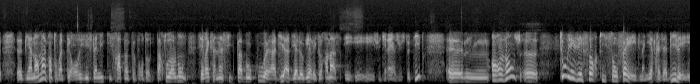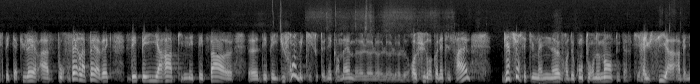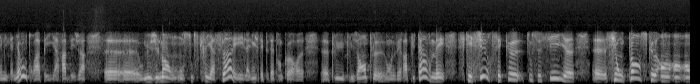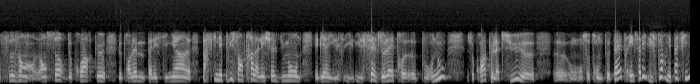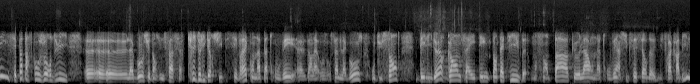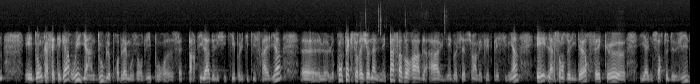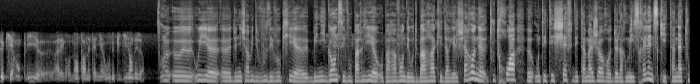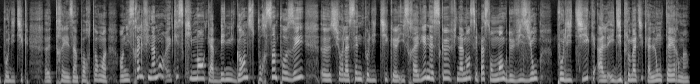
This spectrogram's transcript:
bien en main quand on voit le terrorisme islamique qui frappe un peu partout dans le monde. C'est vrai que ça n'incite pas beaucoup à, dialoguer avec le Hamas, et, je dirais à juste titre. Euh, en revanche, euh, tous les efforts qui sont faits, et de manière très habile et, spectaculaire, pour faire la paix avec des pays arabes qui n'étaient pas euh, des pays du front, mais qui soutenaient quand même le refus de reconnaître Israël, Bien sûr, c'est une manœuvre de contournement tout à, qui réussit à, à Benjamin. Trois pays arabes déjà euh, euh, ou musulmans ont, souscrit à cela, et la liste est peut-être encore euh, euh plus plus ample. On le verra plus tard. Mais ce qui est sûr, c'est que tout ceci, si on pense que en, faisant en sorte de croire que le problème palestinien, parce qu'il n'est plus central à l'échelle du monde, eh bien, il, cesse de l'être pour nous. Je crois que là-dessus, on se trompe peut-être et vous savez, l'histoire n'est pas finie. C'est pas parce qu'aujourd'hui euh, euh, la gauche est dans une phase de crise de leadership. C'est vrai qu'on n'a pas trouvé euh, au sein de la gauche ou du centre des leaders. Gantz a été une tentative. On sent pas que là on a trouvé un successeur d'Israël Rabin. Et donc à cet égard, oui, il y a un double problème aujourd'hui pour euh, cette partie-là de l'échiquier politique israélien. Euh, le, le, contexte régional n'est pas favorable à une négociation avec les Palestiniens et l'absence de leader fait qu'il euh, y a une sorte de vide qui est rempli euh, allègrement par Netanyahou depuis dix ans déjà. Euh, euh, oui, euh, euh Denis Charbit, vous évoquiez euh, Benny Gantz et vous parliez auparavant des Barak et d'Ariel Sharon. Tous trois ont été chefs d'état-major de l'armée israélienne, ce qui est un atout politique très important en Israël. Finalement, qu'est-ce qui manque à Benny Gantz pour s'imposer sur la scène politique israélienne? Est-ce que finalement, c'est pas son manque de vision politique et diplomatique à long terme?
